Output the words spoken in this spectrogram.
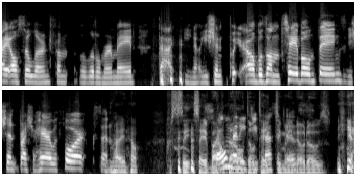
I also learned from The Little Mermaid that you know you shouldn't put your elbows on the table and things, and you shouldn't brush your hair with forks. And Right? No. Sa- saved by So the bell. many Don't deep take too many messages. notos. yeah,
